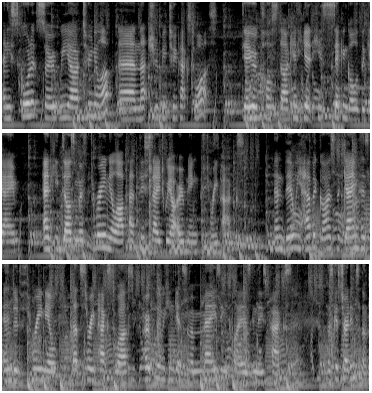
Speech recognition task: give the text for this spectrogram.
and he scored it, so we are 2-0 up, and that should be two packs to us. Diego Costa, can he get his second goal of the game? And he does, and we're 3-0 up. At this stage, we are opening three packs. And there we have it guys, the game has ended 3-0. That's three packs to us. Hopefully we can get some amazing players in these packs. Let's get straight into them.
